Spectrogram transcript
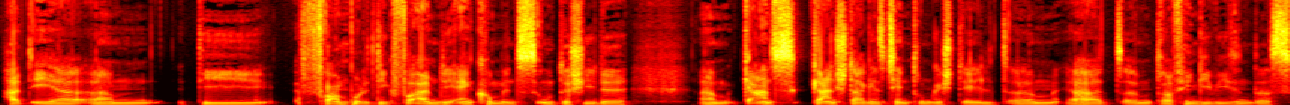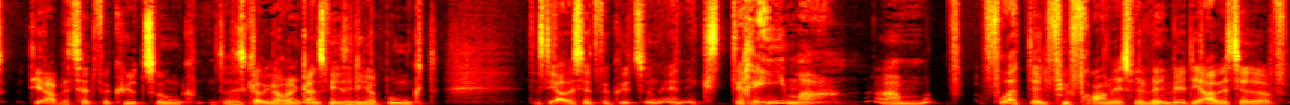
hat er ähm, die Frauenpolitik, vor allem die Einkommensunterschiede, ähm, ganz, ganz stark ins Zentrum gestellt. Ähm, er hat ähm, darauf hingewiesen, dass die Arbeitszeitverkürzung, das ist, glaube ich, auch ein ganz wesentlicher Punkt, dass die Arbeitszeitverkürzung ein extremer ähm, Vorteil für Frauen ist. Weil wenn wir die Arbeitszeit auf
